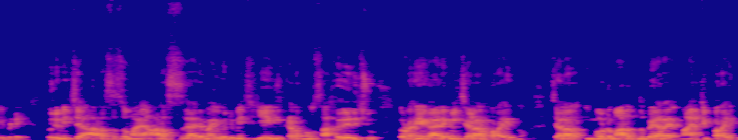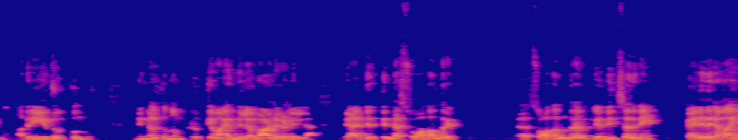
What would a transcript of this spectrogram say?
ഇവിടെ? ഒരുമിച്ച് ആർ എസ് എസുമായി ആർ എസ് എസുകാരുമായി ഒരുമിച്ച് ജയിലിൽ കിടന്നു സഹകരിച്ചു തുടങ്ങിയ കാര്യങ്ങൾ ചിലർ പറയുന്നു. ചിലർ ഇങ്ങോട്ട് മാറുന്നു വേറെ മാറ്റി പറയുന്നു. അതിനെ എതിർക്കുന്നു. നിങ്ങൾക്കൊന്നും കൃത്യമായ നിലപാടുകളില്ല. രാജ്യത്തിന്റെ സ്വാതന്ത്ര്യം സ്വാതന്ത്ര്യം ലഭിച്ചതിനെ കരിദിനമായി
